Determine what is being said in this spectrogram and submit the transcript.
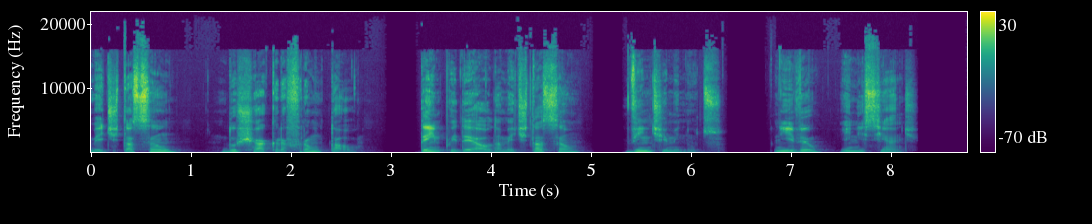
Meditação do chakra frontal. Tempo ideal da meditação: 20 minutos. Nível iniciante.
